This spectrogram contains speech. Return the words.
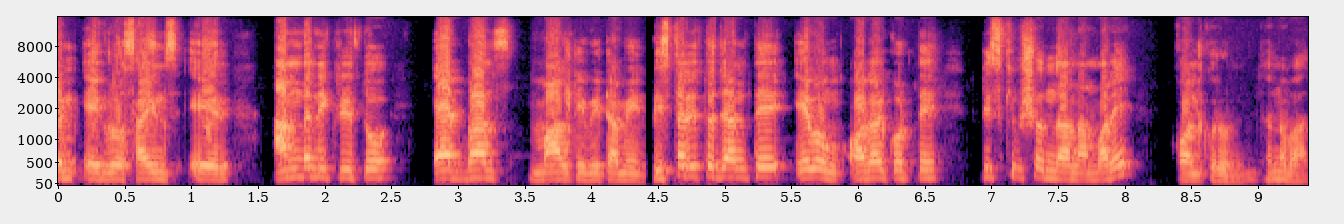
এম এগ্রো সায়েন্স এর আমদানিকৃত অ্যাডভান্স মাল্টিভিটামিন। বিস্তারিত জানতে এবং অর্ডার করতে ডিসক্রিপশন দেওয়া নাম্বারে কল করুন। ধন্যবাদ।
